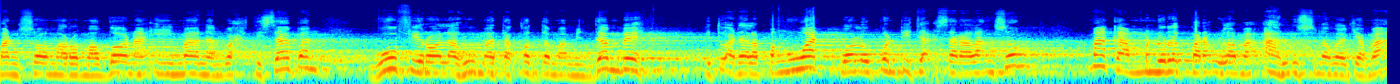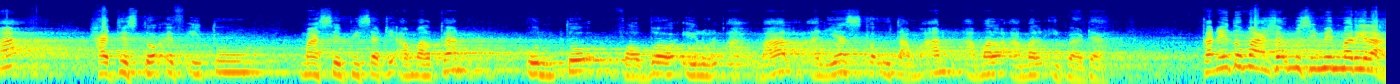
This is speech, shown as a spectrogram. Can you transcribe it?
man shoma ramadhana imanan wa ihtisaban ghufira lahu ma taqaddama min dambih itu adalah penguat walaupun tidak secara langsung maka menurut para ulama ahlus sunnah wal jamaah hadis dhaif itu masih bisa diamalkan untuk fadhailul amal alias keutamaan amal-amal ibadah. Karena itu masyaallah muslimin marilah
